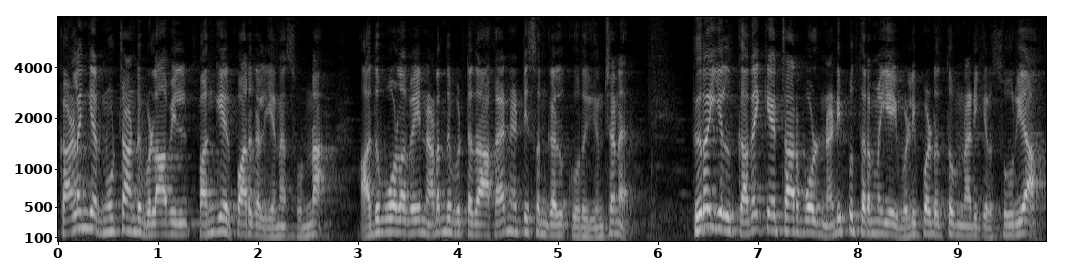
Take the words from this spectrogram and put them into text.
கலைஞர் நூற்றாண்டு விழாவில் பங்கேற்பார்கள் என சொன்னார். அதுபோலவே நடந்துவிட்டதாக நெட்டிசன்கள் கூறுகின்றனர். திரையில் கதைக்கேற்றாற்போல் நடிப்பு திறமையை வெளிப்படுத்தும் நடிகர் சூர்யா.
